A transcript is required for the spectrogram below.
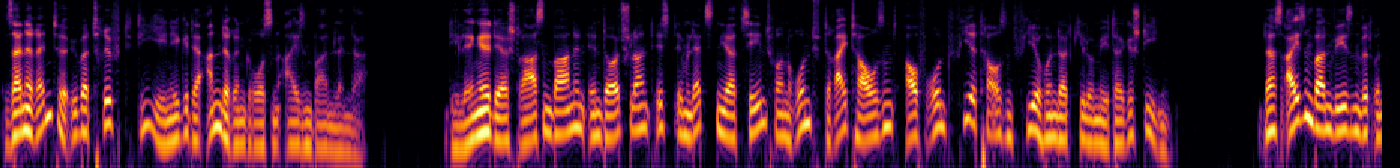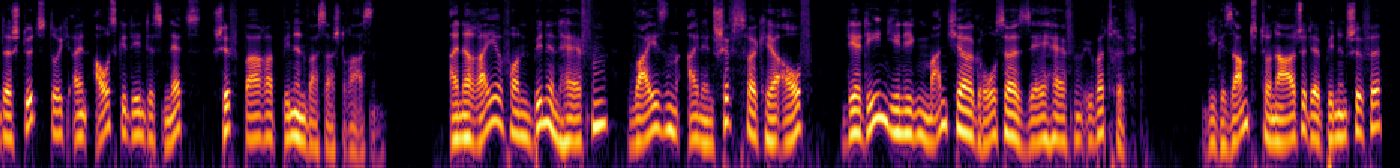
Seine Rente übertrifft diejenige der anderen großen Eisenbahnländer. Die Länge der Straßenbahnen in Deutschland ist im letzten Jahrzehnt von rund 3000 auf rund 4400 Kilometer gestiegen. Das Eisenbahnwesen wird unterstützt durch ein ausgedehntes Netz schiffbarer Binnenwasserstraßen. Eine Reihe von Binnenhäfen weisen einen Schiffsverkehr auf, der denjenigen mancher großer Seehäfen übertrifft. Die Gesamttonnage der Binnenschiffe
